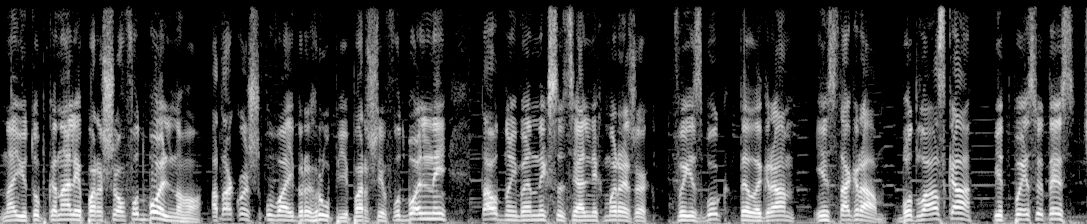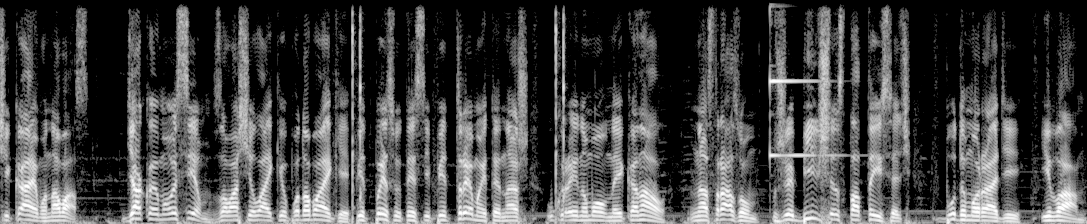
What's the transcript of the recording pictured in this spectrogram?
на Ютуб-каналі Першого футбольного, а також у вайбер-групі Перший футбольний та одноіменних соціальних мережах Facebook, Telegram, Instagram. Будь ласка, підписуйтесь, чекаємо на вас. Дякуємо усім за ваші лайки, вподобайки. Підписуйтесь і підтримайте наш україномовний канал. Нас разом вже більше 100 тисяч. Будемо раді і вам.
